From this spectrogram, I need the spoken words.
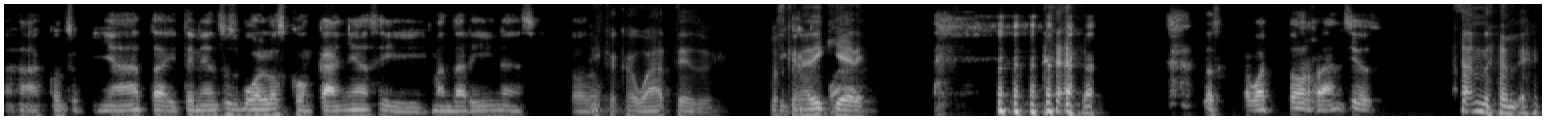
Ajá, con su piñata y tenían sus bolos con cañas y mandarinas y Y todo, cacahuates, güey. Los y que nadie quiere. Los cacahuates todos rancios. Ándale.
